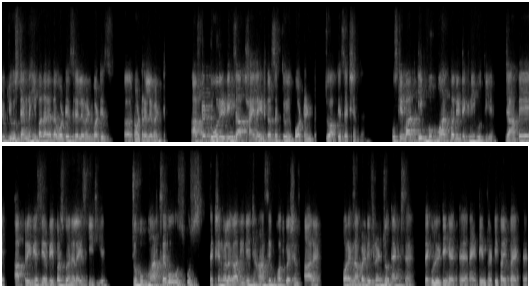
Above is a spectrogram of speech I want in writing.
क्योंकि उस टाइम नहीं पता रहता what is relevant what is not relevant after two readings आप हाईलाइट कर सकते हो इंपॉर्टेंट जो आपके सेक्शन है। उसके बाद एक बुकमार्क वाली टेक्निक होती है, जहाँ पे आप प्रीवियस ईयर पेपर्स को एनालाइज कीजिए। जो बुकमार्क्स है वो उस उस सेक्शन में लगा दीजिए जहाँ से बहुत क्वेश्चन आ रहे हैं। फॉर एग्ज़ाम्पल डिफरेंट जो एक्ट्स हैं रेगुलेटिंग एक्ट है 1935 का एक्ट है।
